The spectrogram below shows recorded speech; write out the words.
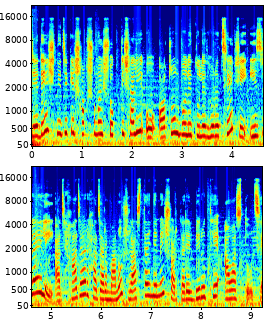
যে দেশ নিজেকে সবসময় শক্তিশালী ও অটল বলে তুলে ধরেছে, সেই ইসরায়েলেই আজ হাজার হাজার মানুষ রাস্তায় নেমে সরকারের বিরুদ্ধে আওয়াজ তুলছে।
